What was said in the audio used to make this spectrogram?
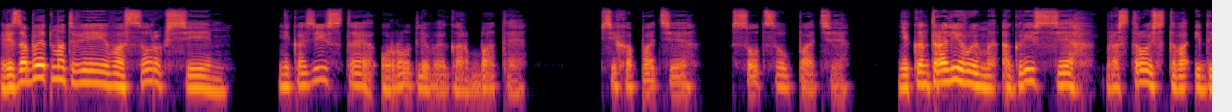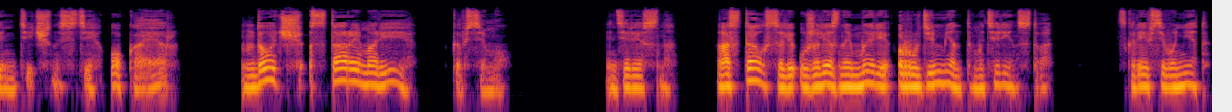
Элизабет Матвеева, 47, неказистая, уродливая, горбатая. Психопатия, социопатия, неконтролируемая агрессия, расстройство идентичности, ОКР. Дочь старой Марии ко всему. Интересно, остался ли у Железной Мэри рудимент материнства? Скорее всего, нет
